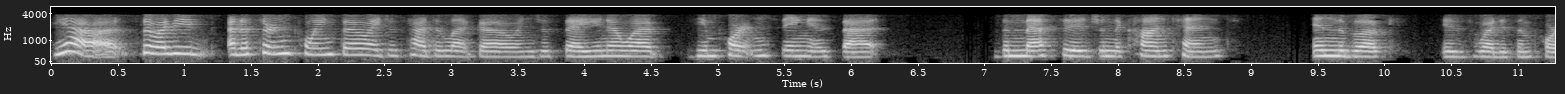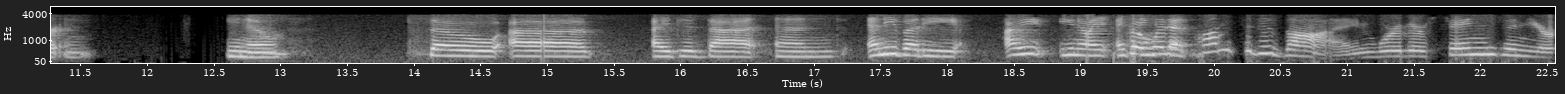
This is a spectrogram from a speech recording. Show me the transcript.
yeah. So I mean, at a certain point though, I just had to let go and just say, you know what, the important thing is that the message and the content in the book is what is important. You know. So uh I did that and anybody I you know, I, I so think when that it comes to design, were there things in your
